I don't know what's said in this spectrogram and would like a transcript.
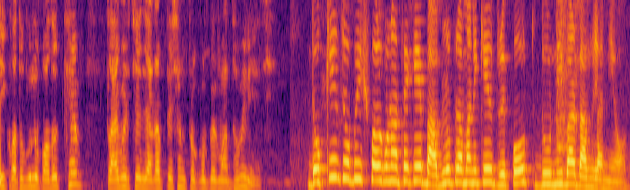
এই কতগুলো পদক্ষেপ ক্লাইমেট চেঞ্জ অ্যাডাপ্টেশন প্রকল্পের মাধ্যমে নিয়েছি। দক্ষিণ চব্বিশ পরগনা থেকে বাবলু প্রামাণিকের রিপোর্ট, দুর্নিবার বাংলা নিউজ।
